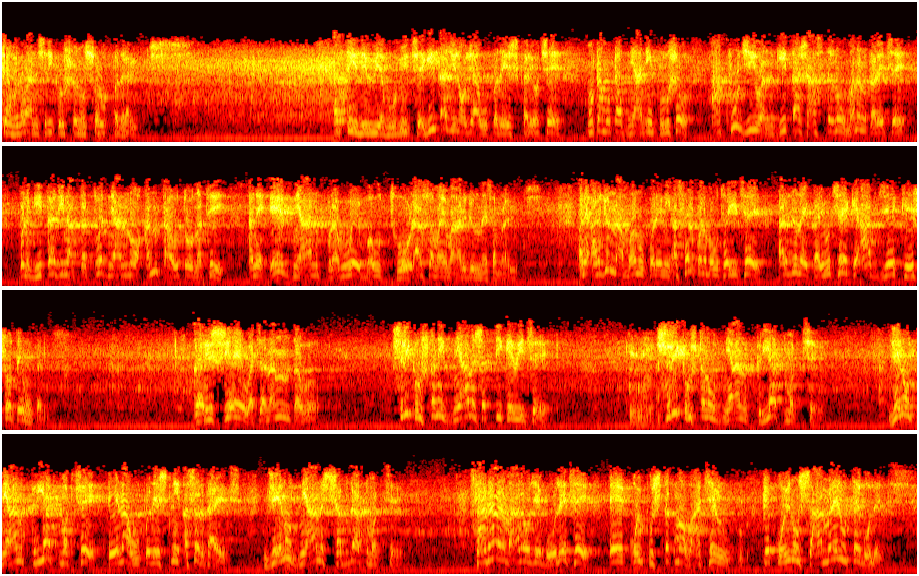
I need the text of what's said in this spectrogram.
ત્યાં ભગવાન શ્રી કૃષ્ણનું સ્વરૂપ પધરાવ્યું અતિ દિવ્ય ભૂમિ છે. ગીતાજીનો જ્યાં ઉપદેશ કર્યો છે, મોટા મોટા જ્ઞાની પુરુષો આખું જીવન ગીતા શાસ્ત્રનું મનન કરે છે, પણ ગીતાજીના તત્વજ્ઞાનનો અંત આવતો નથી અને એ જ્ઞાન પ્રભુએ બહુ થોડા સમયમાં અર્જુનને સંભળાવ્યું અને અર્જુનના મન ઉપર એની અસર પણ બહુ થઈ છે. અર્જુને કહ્યું છે કે આપ જે કહેશો તે હું કરીશ. કરીશ્યે વચનંતવ. શ્રી કૃષ્ણની જ્ઞાન શક્તિ કેવી છે? શ્રી કૃષ્ણનું જ્ઞાન ક્રિયાત્મક છે. જેનું જ્ઞાન ક્રિયાત્મક છે એના ઉપદેશની અસર થાય છે. જેનું જ્ઞાન શબ્દાત્મક છે. સાધારણ માનવ જે બોલે છે, એ કોઈ પુસ્તકમાં વાંચેલું કે કોઈનું સાંભળેલું તે બોલે છે.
